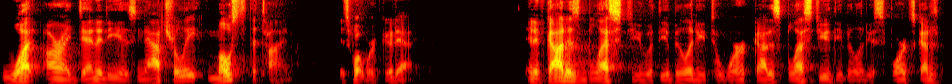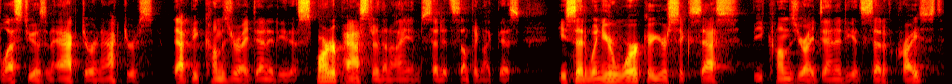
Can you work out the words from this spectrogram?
what our identity is naturally, most of the time, it's what we're good at. And if God has blessed you with the ability to work, God has blessed you with the ability of sports, God has blessed you as an actor and actress, that becomes your identity. A smarter pastor than I am said it something like this. He said, When your work or your success becomes your identity instead of Christ,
